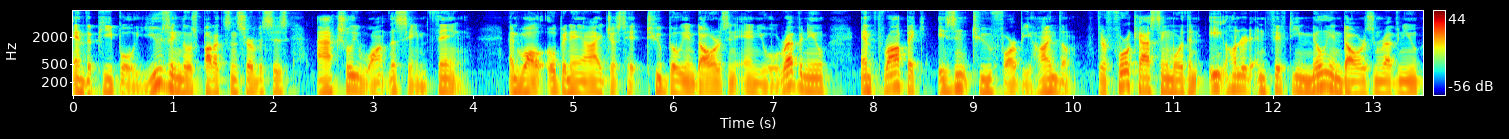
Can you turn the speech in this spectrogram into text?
And the people using those products and services actually want the same thing. And while OpenAI just hit $2 billion in annual revenue, Anthropic isn't too far behind them. They're forecasting more than $850 million in revenue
